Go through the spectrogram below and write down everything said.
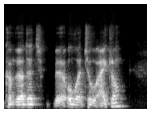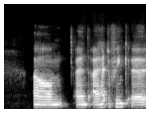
converted uh, over to iClo. Um, and I had to think. Uh,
